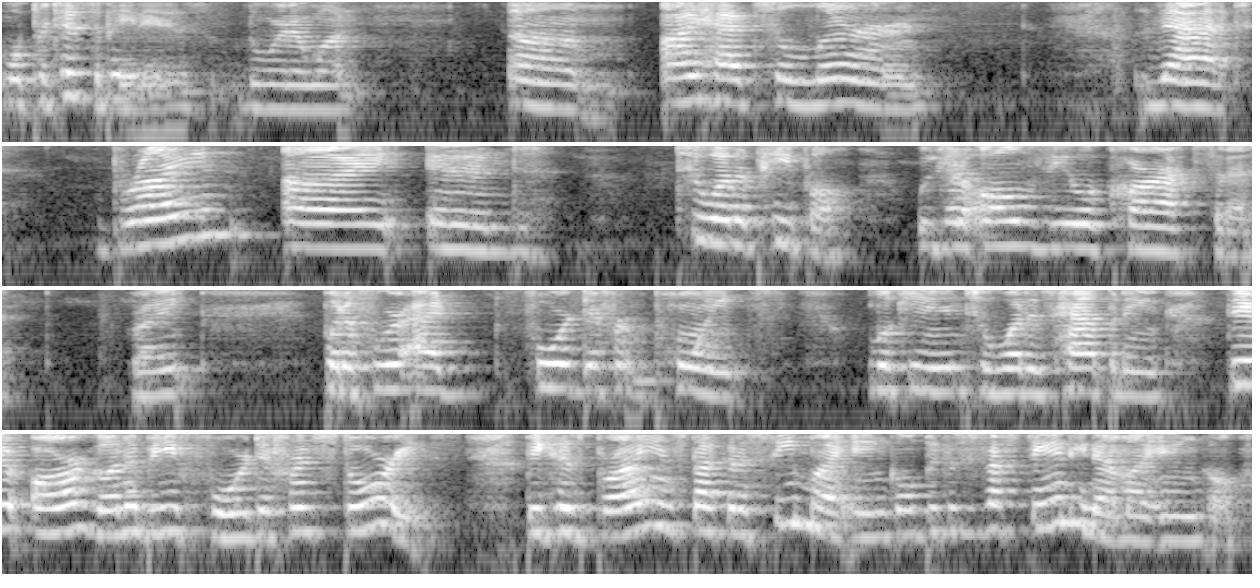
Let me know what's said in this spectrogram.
well, participated is the word I want. Um, I had to learn that Brian, I, and two other people we can all view a car accident, right? But if we're at four different points, looking into what is happening, there are going to be four different stories because Brian's not going to see my angle because he's not standing at my angle.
